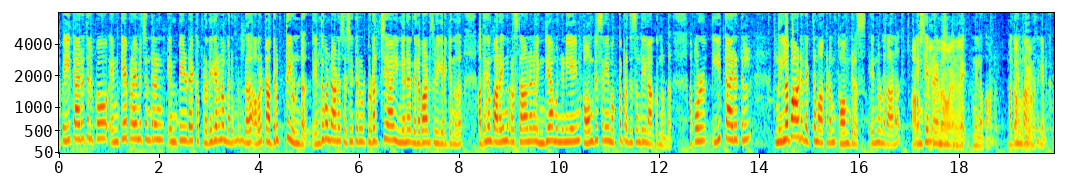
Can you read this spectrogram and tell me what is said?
അപ്പൊ ഈ കാര്യത്തിൽ ഇപ്പോ എൻ കെ പ്രേമചന്ദ്രൻ എം പിയുടെ ഒക്കെ പ്രതികരണം വരുന്നുണ്ട്. അവർക്ക് അതൃപ്തിയുണ്ട്. എന്തുകൊണ്ടാണ് ശശി തരൂർ തുടർച്ചയായി ഇങ്ങനെ നിലപാട് സ്വീകരിക്കുന്നത്? അദ്ദേഹം പറയുന്ന പ്രസ്താവനകൾ ഇന്ത്യ മുന്നണിയെയും കോൺഗ്രസിനെയും ഒക്കെ പ്രതിസന്ധിയിലാക്കുന്നുണ്ട്. അപ്പോൾ ഈ കാര്യത്തിൽ നിലപാട് വ്യക്തമാക്കണം കോൺഗ്രസ് എന്നുള്ളതാണ് എൻ കെ പ്രേമചന്ദ്രന്റെ നിലപാട്. അദ്ദേഹം പറഞ്ഞത് കേൾക്കാം.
